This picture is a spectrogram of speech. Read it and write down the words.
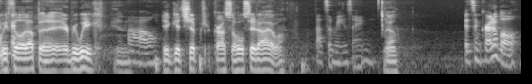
we fill it up in it every week and wow it gets shipped across the whole state of Iowa. that's amazing Yeah. it's incredible.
